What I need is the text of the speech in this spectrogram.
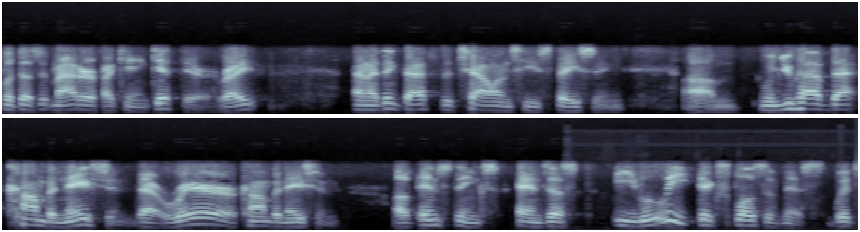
but does it matter if I can't get there, right? And I think that's the challenge he's facing. Um, when you have that combination, that rare combination of instincts and just elite explosiveness, which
